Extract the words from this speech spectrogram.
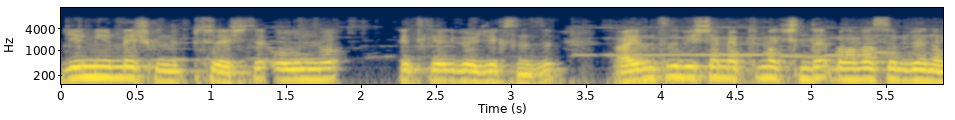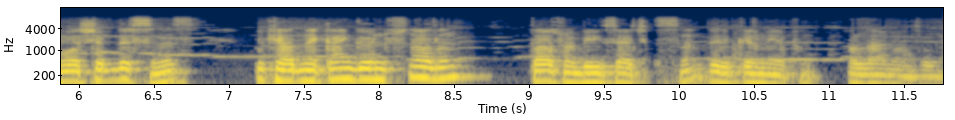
20-25 günlük bir süreçte olumlu etkileri göreceksinizdir. Ayrıntılı bir işlem yaptırmak için de bana WhatsApp üzerinden ulaşabilirsiniz. Bu kağıdın ekran görüntüsünü alın. Daha sonra bilgisayar çıktısını dediklerimi yapın. Allah'a emanet olun.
